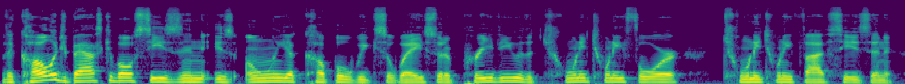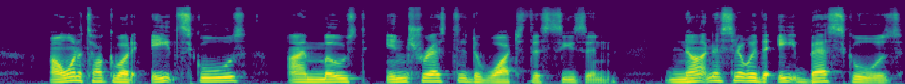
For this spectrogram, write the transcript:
The college basketball season is only a couple weeks away, so to preview the 2024 2025 season, I want to talk about eight schools I'm most interested to watch this season. Not necessarily the eight best schools,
